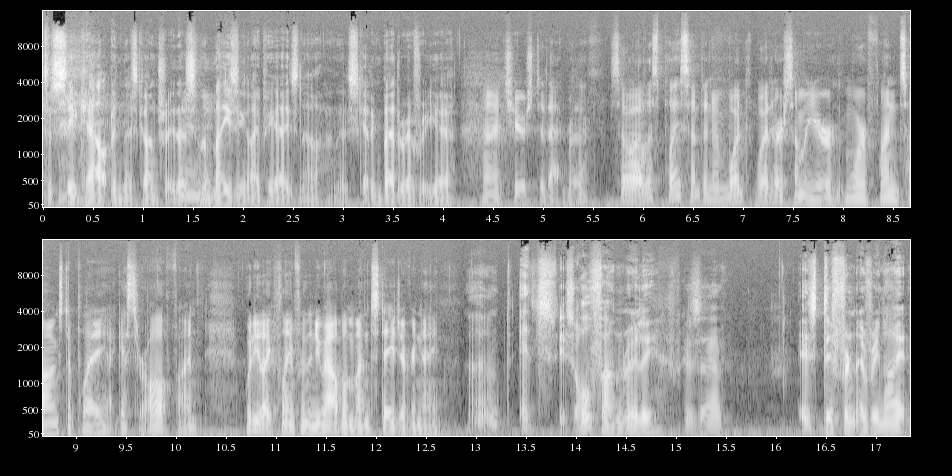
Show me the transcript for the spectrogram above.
to seek out in this country. There's some amazing IPAs now, and it's getting better every year. Uh, cheers to that, brother. So uh, let's play something. Um, what what are some of your more fun songs to play? I guess they're all fun. What do you like playing from the new album on stage every night? Um, it's it's all fun, really, because uh, it's different every night.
